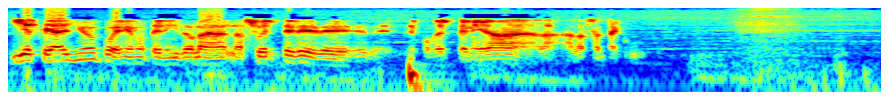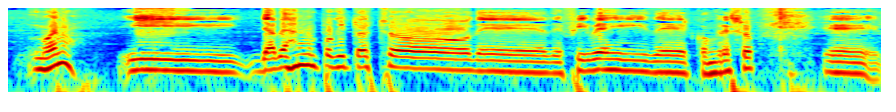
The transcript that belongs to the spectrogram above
y este año pues hemos tenido la, la suerte de, de- de- de poder tener a, la- a la Santa Cruz. Bueno, y ya dejando un poquito esto de, de Fibes y del Congreso, eh,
